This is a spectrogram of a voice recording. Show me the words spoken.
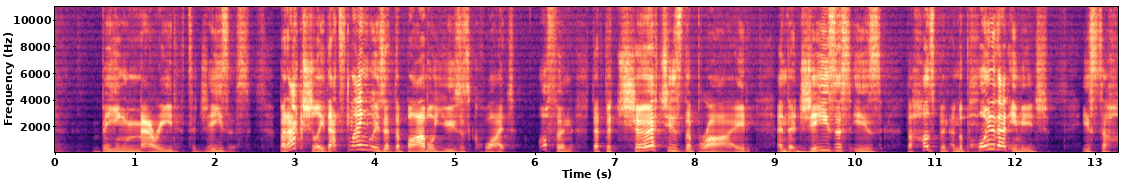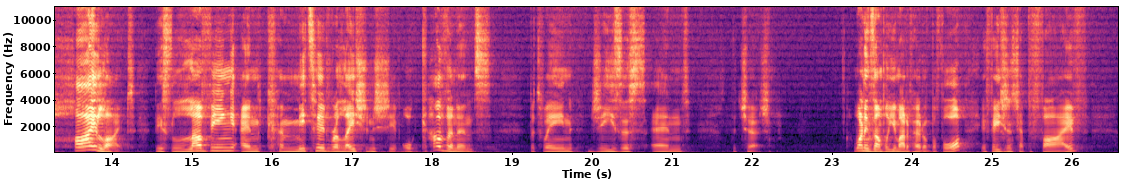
being married to Jesus. But actually, that's language that the Bible uses quite often that the church is the bride and that Jesus is the husband. And the point of that image is to highlight this loving and committed relationship or covenant between Jesus and the church. One example you might have heard of before Ephesians chapter 5.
